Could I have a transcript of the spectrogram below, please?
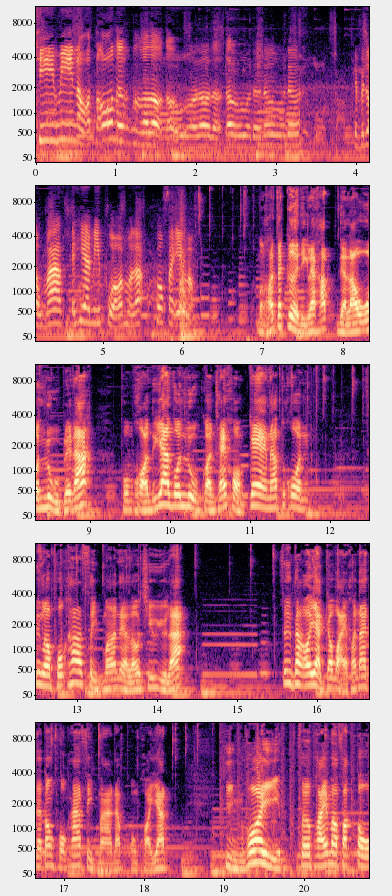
คีมีโนโตเดอเดอเดอเดอเดอเดอเดอเดอเดอเดออย่าไปหลงมากไอเฮียมีผัวกันหมดแล้ว พวกไฟเอ็มอะเหมือนเขาจะเกิดอีกแล้วครับ เดี๋ยวเราวนลูปเลยนะ ผมขออนุญาตวนลูปก่อนใช้ของแกล้งนะครับทุกคน ซึ่งเราพก 50 มาเนี่ยเราชิลอยู่ละ ซึ่งถ้าเขาอยากจะไหวเขาน่าจะต้องพก 50 มานะผมขออนุญาต หิ่งห้อยเซอร์ไพรส์มาฟักโต๊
